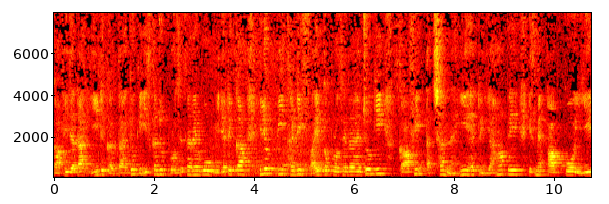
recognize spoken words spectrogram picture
काफ़ी ज़्यादा हीट करता है। क्योंकि इसका जो प्रोसेसर है, वो मीडियाटेक का हिलियो पी थर्टी फाइव का प्रोसेसर है, जो कि काफ़ी अच्छा नहीं है तो यहाँ पे इसमें आपको ये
